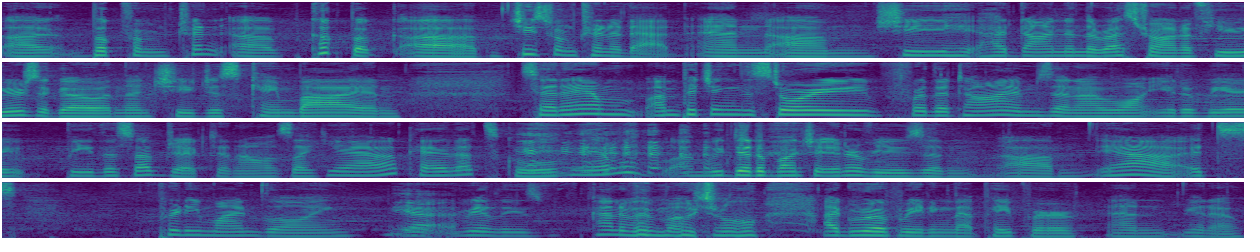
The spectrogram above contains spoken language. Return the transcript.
uh book from Trin- uh, cookbook. Uh, she's from Trinidad, and um, she had dined in the restaurant a few years ago, and then she just came by and said, "Hey, I'm I'm pitching the story for the Times, and I want you to be be the subject." And I was like, "Yeah, okay, that's cool." yeah, we'll- we did a bunch of interviews, and um, yeah, it's pretty mind blowing. Yeah. it really is kind of emotional. I grew up reading that paper, and you know,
